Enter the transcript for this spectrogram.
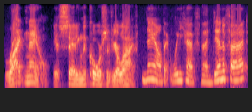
right now is setting the course of your life. Now that we have identified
